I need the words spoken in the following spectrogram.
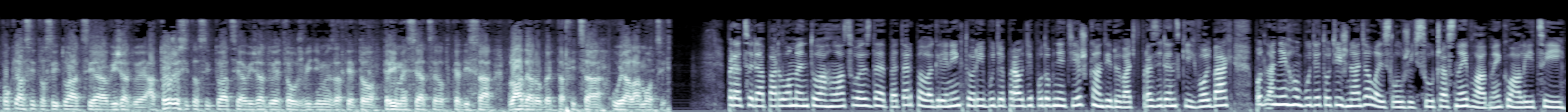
pokiaľ si to situácia vyžaduje. A to, že si to situácia vyžaduje, to už vidíme za tieto tri mesiace, odkedy sa vláda Roberta Fica ujala moci. Predseda parlamentu a hlasu SD Peter Pellegrini, ktorý bude pravdepodobne tiež kandidovať v prezidentských voľbách, podľa neho bude totiž naďalej slúžiť súčasnej vládnej koalícii.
